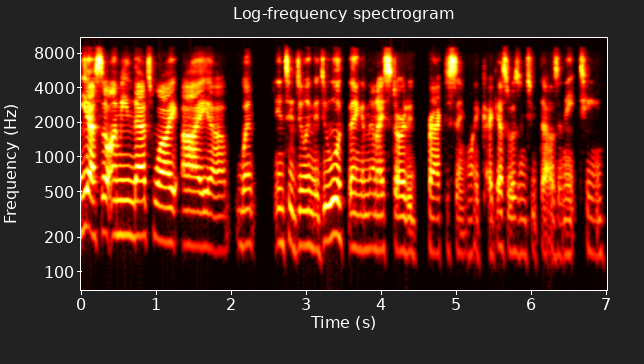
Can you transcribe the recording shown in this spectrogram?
yeah, so I mean that's why I uh, went into doing the doula thing, and then I started practicing. Like I guess it was in 2018,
